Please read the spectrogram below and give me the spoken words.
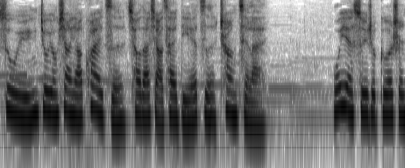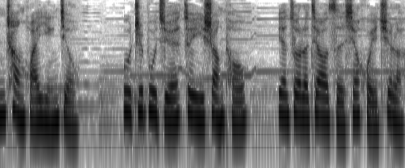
素云就用象牙筷子敲打小菜碟子，唱起来。我也随着歌声畅怀饮酒，不知不觉醉意上头，便坐了轿子先回去了。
